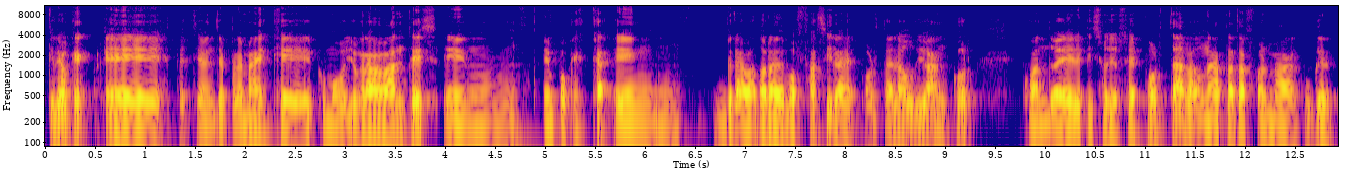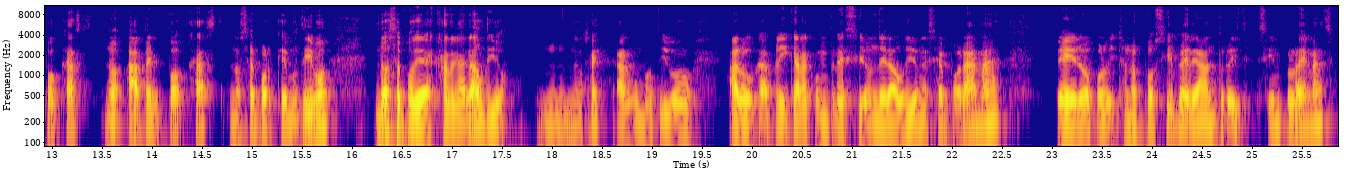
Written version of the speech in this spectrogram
Creo que eh, efectivamente el problema es que como yo grababa antes en, en, en grabadora de voz fácil al exportar el audio Anchor, cuando el episodio se exportaba a una plataforma Google Podcast, no Apple Podcast, no sé por qué motivo, no se podía descargar el audio. Mm, no sé, algún motivo, algo que aplica la compresión del audio en ese programa, pero por lo visto no es posible, de Android sin problemas.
